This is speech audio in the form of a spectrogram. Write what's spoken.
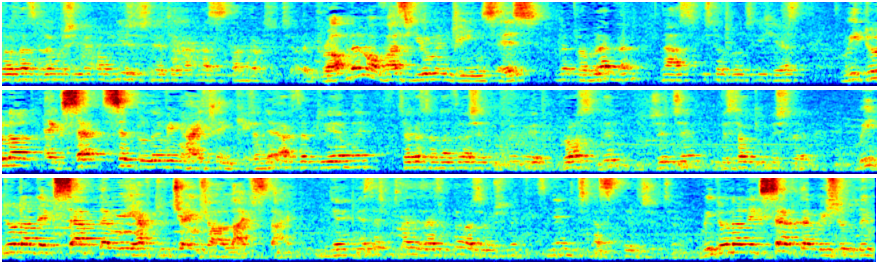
To oznacza, że musimy obniżyć nieco na- nasz standard życia. The problem of us human beings is problemem nas, istot ludzkich, jest, we do not accept simple living, high thinking. że nie akceptujemy czegoś, co nazywa się y, prostym życiem, wysokim myśleniem. We do not accept that we have to change our lifestyle. Nie, nie jesteśmy w stanie zaakceptować, że musimy zmienić nasz styl życia. We do not accept that we should live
